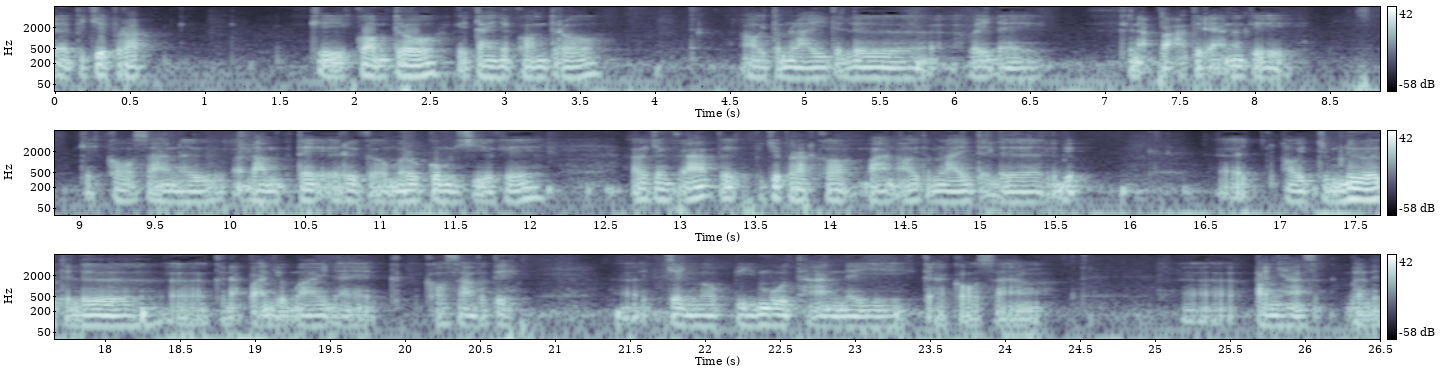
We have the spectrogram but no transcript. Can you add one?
ដែលប្រជាប្រដ្ឋគេគ្រប់គ្រងគេតែងតែគ្រប់គ្រងឲ្យតម្លៃទៅលើអ្វីដែលគណៈបកអភិរក្សហ្នឹងគេគេកសាងនៅឧត្តមគតិឬក៏មរុគមវិជាគេហើយចឹងការប្រជាប្រដ្ឋក៏បានឲ្យតម្លៃទៅលើរបៀបឲ្យជំនឿទៅលើគណៈបញ្ញយោបាយដែលកសាងប្រទេស ចេញមកពីមូលដ្ឋាននៃការកសាងបញ្ហាបានតែ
